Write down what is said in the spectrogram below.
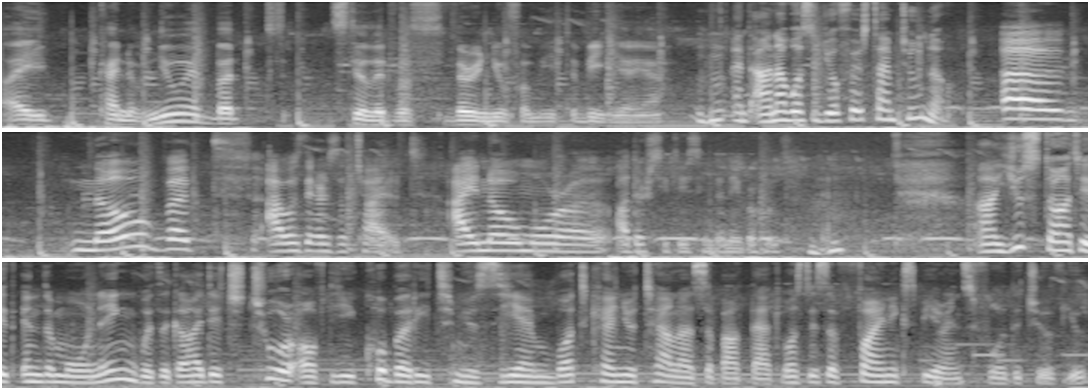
I kind of knew it, but still it was very new for me to be here. Yeah. Mm-hmm. And Ana, was it your first time too? No. Uh, no, but I was there as a child. I know more uh, other cities in the neighborhood. Mm-hmm. Uh, you started in the morning with a guided tour of the Kobarid Museum. What can you tell us about that? Was this a fine experience for the two of you?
